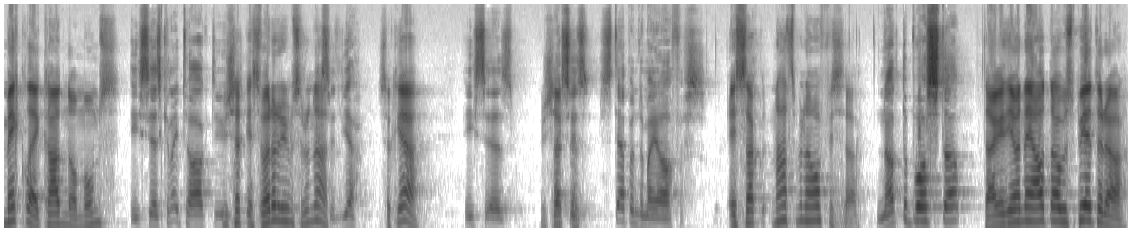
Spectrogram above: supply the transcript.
meklē kādu no mums. He says, "Can I talk to you?" Viņš saka, es varu ar jums I runāt. said, "Yeah." Es saku, jā. He says, Viņš I saka, says, "Step into my office." Es saku, nāc manā oficiālā. Not the bus stop, Tagad jau ne autobusu pieturā,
